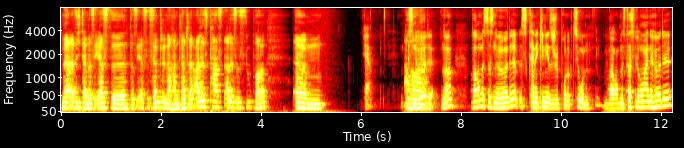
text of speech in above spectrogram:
ne, als ich dann das erste, das erste Sample in der Hand hatte. Alles passt, alles ist super. Ähm, ja, ist eine Hürde. Ne? Warum ist das eine Hürde? Ist keine chinesische Produktion. Warum ist das wiederum eine Hürde?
